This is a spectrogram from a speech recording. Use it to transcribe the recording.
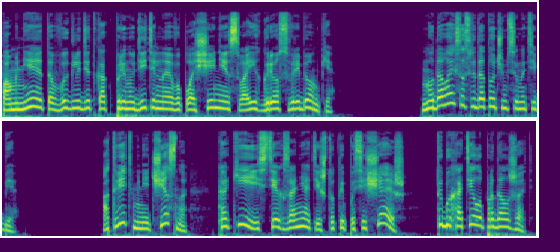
По мне это выглядит как принудительное воплощение своих грез в ребенке. Но давай сосредоточимся на тебе. Ответь мне честно, какие из тех занятий, что ты посещаешь, ты бы хотела продолжать?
